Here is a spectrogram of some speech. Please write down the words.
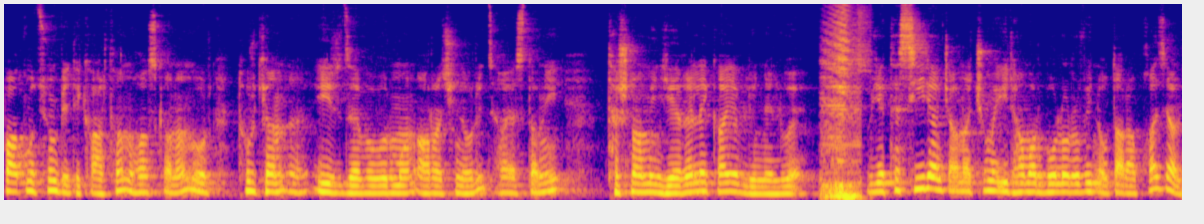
պատմություն պիտի կարդան ու հասկանան որ Թուրքիան իր ձևավորման առաջին օրից Հայաստանի թշնամին եղել է կա եւ լինելու է Եթե Սիրիան ճանաչում է իր համար բոլորովին օտար Աբխազիան,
